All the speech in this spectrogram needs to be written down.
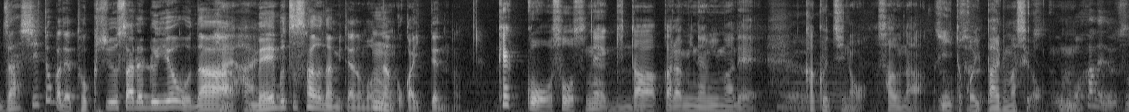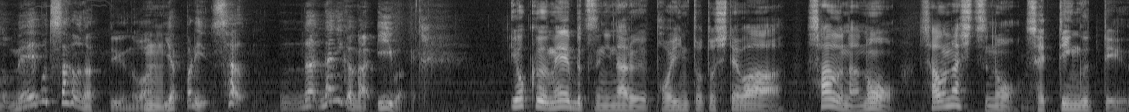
雑誌とかで特集されるようはいなはい。名物サウナみたいなのも何個か行ってんの、結構そうですね北から南まで各地のサウナいいとこいっぱいありますよ、うん、わかんないけどその名物サウナっていうのは、うん。やっぱりさな何かがいいわけ？よく名物になるポイントとしてはサウナのサウナ室のセッティングっていう,、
